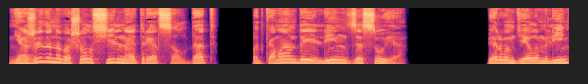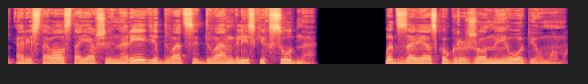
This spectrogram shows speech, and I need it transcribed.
неожиданно вошел сильный отряд солдат под командой Лин Цзэсуя. Первым делом Линь арестовал стоявшие на рейде 22 английских судна, под завязку груженные опиумом.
